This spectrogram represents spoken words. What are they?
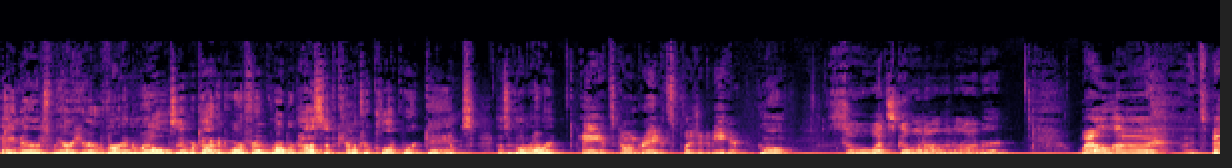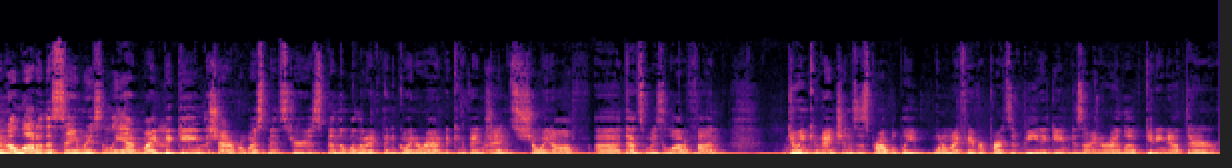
Hey nerds, we are here at Vernon Wells, and we're talking to our friend Robert Huss of Counter Clockwork Games. How's it going, Robert? Hey, it's going great. It's a pleasure to be here. Cool. So, what's going on, Robert? Well, uh, it's been a lot of the same recently. Uh, my big game, The Shadow over Westminster, has been the one that I've been going around to conventions, Right. showing off. Uh, that's always a lot of fun. Doing conventions is probably one of my favorite parts of being a game designer. I love getting out there,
